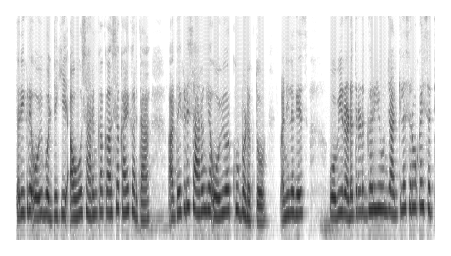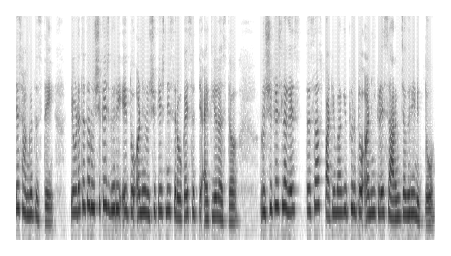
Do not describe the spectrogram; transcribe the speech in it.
तर इकडे ओवी बोलते की अहो सारंग काका असं काय करता? आता इकडे सारंग या ओवीवर खूप भडकतो. आणि लगेच ओवी रडत रडत घरी येऊन जानकीला सर्व काही सत्य सांगत असते. तेवढ्यात आता ऋषिकेश घरी येतो आणि ऋषिकेशने सर्व काही सत्य ऐकलेलं असतं. ऋषिकेश लगेच तसाच पाठीमागे फिरतो आणि इकडे सारंगच्या घरी निघतो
